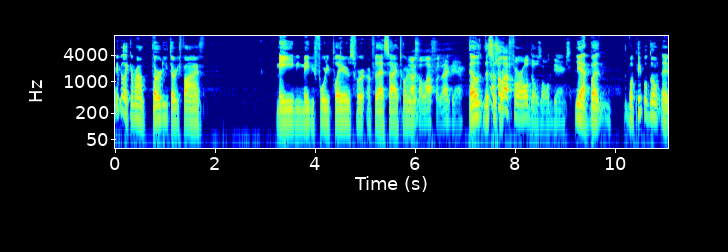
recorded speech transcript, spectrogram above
maybe like around 30, 35 maybe maybe 40 players for for that side Well, tournament. that's a lot for that game. that was, this that's is a lot for all those old games. Yeah, but what people don't uh,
